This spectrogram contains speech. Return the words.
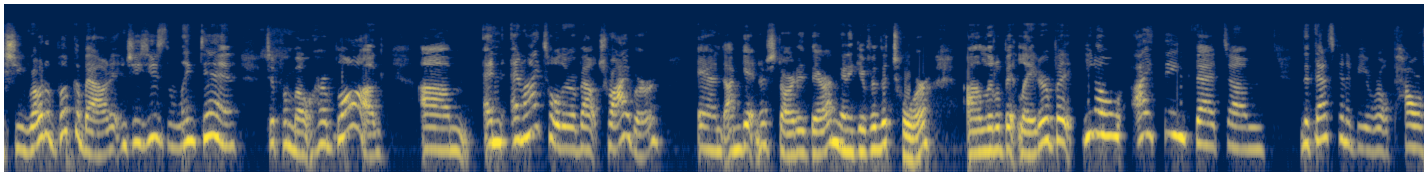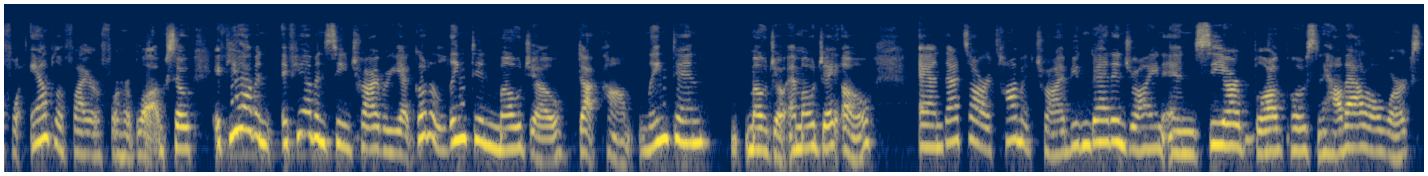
She wrote a book about it and she's using linkedin to promote her blog. Um, and and i told her about Triberr and i'm getting her started there. I'm going to give her the tour a little bit later but you know i think that um, that that's going to be a real powerful amplifier for her blog. So if you haven't if you haven't seen Triberr yet go to linkedinmojo.com linkedin Mojo, M O J O, and that's our atomic tribe. You can go ahead and join and see our blog post and how that all works.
